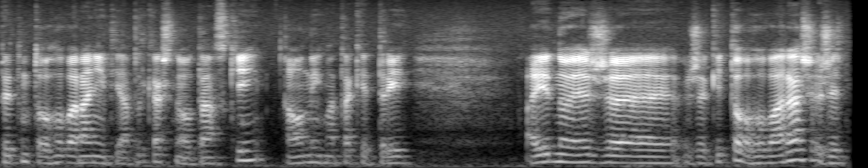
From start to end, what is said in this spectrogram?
pre tomto ohováraní tie aplikačné otázky a on ich má také tri. A jedno je, že, že keď to ohováraš, že,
